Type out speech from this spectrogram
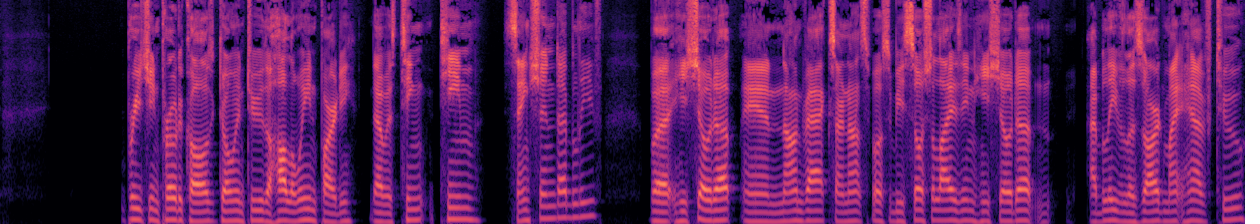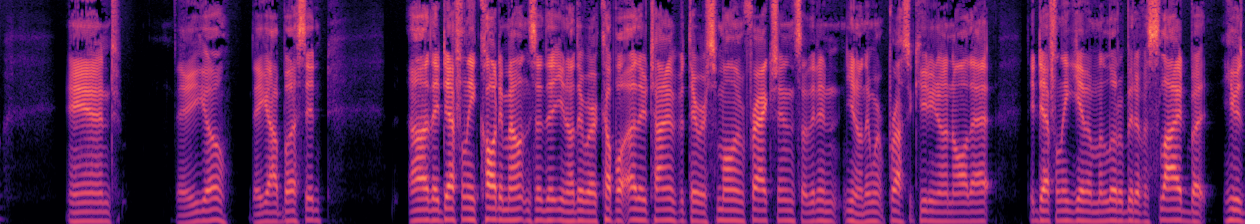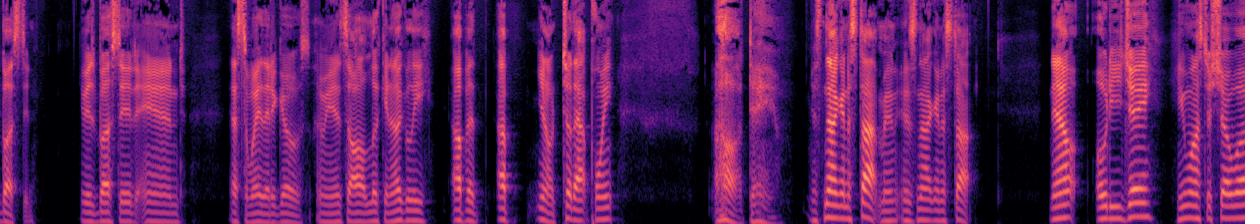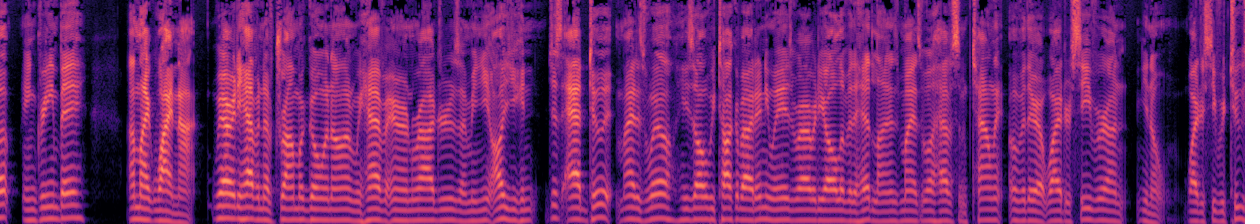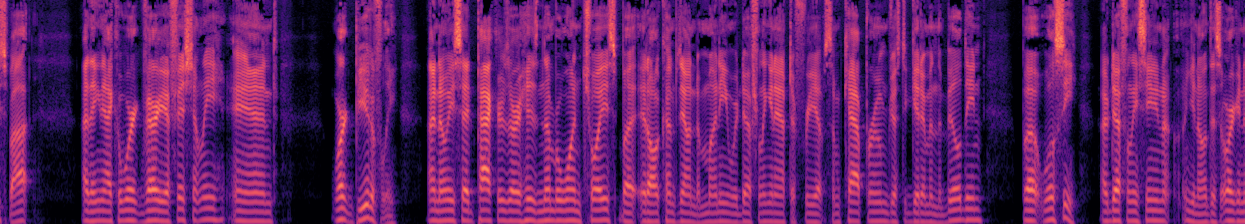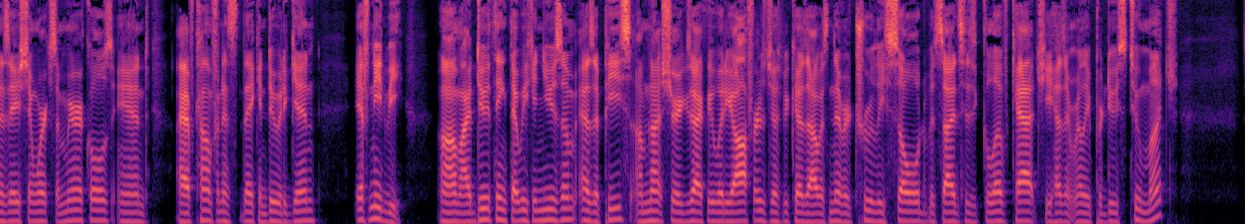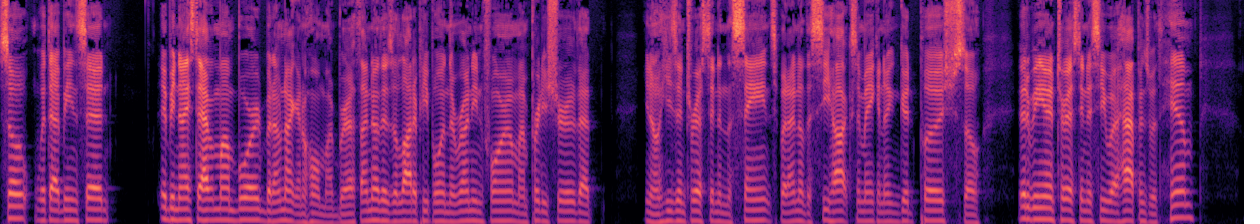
breaching protocols, going to the Halloween party that was team team sanctioned, I believe. But he showed up, and non-vax are not supposed to be socializing. He showed up. I believe Lazard might have too, and there you go. They got busted. Uh, they definitely called him out and said that you know there were a couple other times, but they were small infractions, so they didn't you know they weren't prosecuting on all that. They definitely give him a little bit of a slide, but he was busted. He was busted, and that's the way that it goes. I mean, it's all looking ugly up at up, you know, to that point. Oh, damn. It's not going to stop, man. It's not going to stop. Now, ODJ, he wants to show up in Green Bay. I'm like, why not? We already have enough drama going on. We have Aaron Rodgers. I mean, you, all you can just add to it. Might as well. He's all we talk about, anyways. We're already all over the headlines. Might as well have some talent over there at wide receiver on, you know, wide receiver two spot. I think that could work very efficiently and work beautifully. I know he said Packers are his number one choice, but it all comes down to money. We're definitely going to have to free up some cap room just to get him in the building, but we'll see. I've definitely seen, you know, this organization work some miracles, and I have confidence they can do it again if need be. Um, I do think that we can use him as a piece. I'm not sure exactly what he offers just because I was never truly sold. Besides his glove catch, he hasn't really produced too much. So, with that being said, it'd be nice to have him on board, but I'm not going to hold my breath. I know there's a lot of people in the running for him. I'm pretty sure that, you know, he's interested in the Saints, but I know the Seahawks are making a good push. So, it'll be interesting to see what happens with him.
